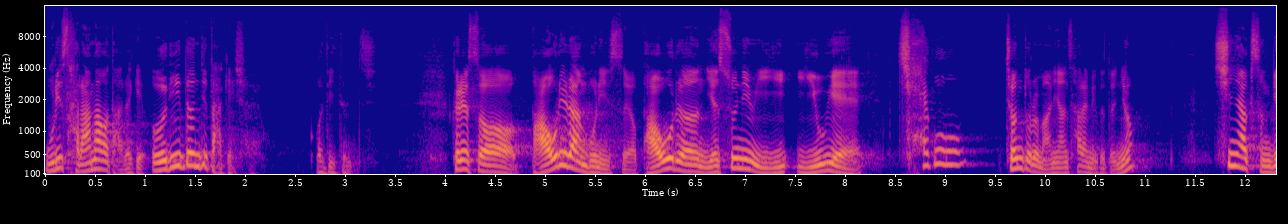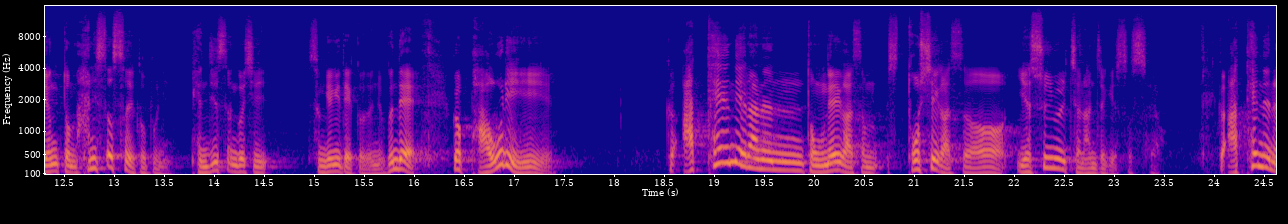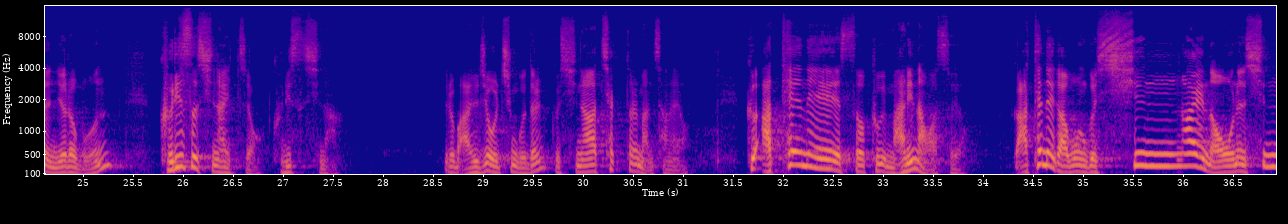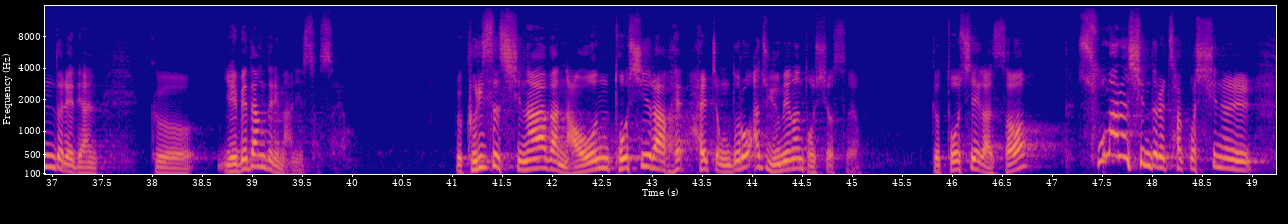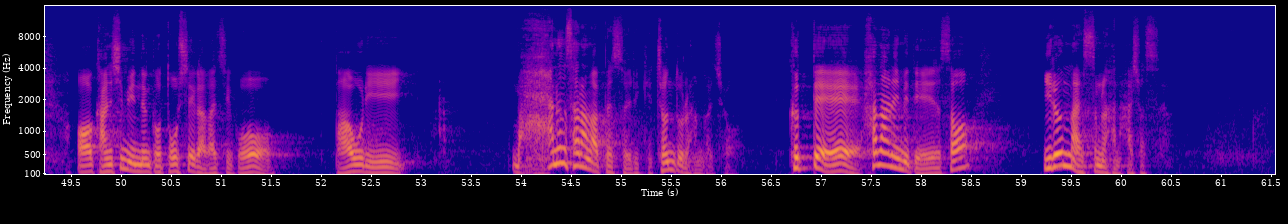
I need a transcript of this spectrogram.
우리 사람하고 다르게 어디든지 다 계셔요. 어디든지. 그래서 바울이라는 분이 있어요. 바울은 예수님 이후에 최고 전도를 많이 한 사람이거든요. 신약 성경도 많이 썼어요, 그분이. 편지 쓴 것이 성경이 됐거든요. 근데 그 바울이 그 아테네라는 동네에 가서 도시에 가서 예수님을 전한 적이 있었어요. 그 아테네는 여러분 그리스 신화 있죠. 그리스 신화. 여러분 알죠, 올 친구들? 그 신화 책들 많잖아요. 그 아테네에서 그 많이 나왔어요. 그 아테네 가보면 그 신화에 나오는 신들에 대한 그 예배당들이 많이 있었어요. 그 그리스 신화가 나온 도시라 할 정도로 아주 유명한 도시였어요. 그 도시에 가서 수많은 신들을 찾고 신을 어, 관심이 있는 그 도시에 가가지고 바울이 많은 사람 앞에서 이렇게 전도를 한 거죠. 그때 하나님에 대해서 이런 말씀을 하나 하셨어요.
